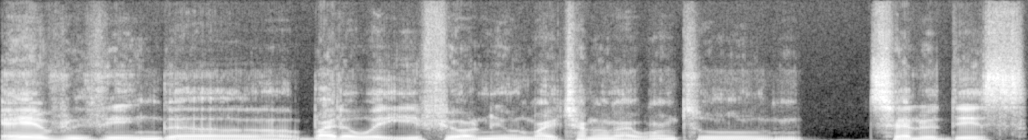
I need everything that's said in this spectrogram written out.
everything. Uh, by the way, if you are new on my channel, I want to tell you this.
